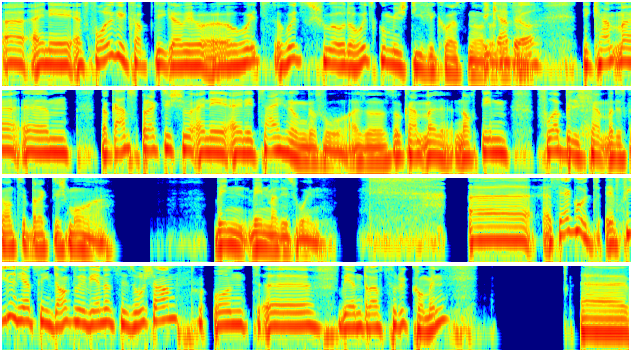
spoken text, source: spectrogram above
äh, eine Folge gehabt, die, glaube ich, äh, Holz, Holzschuhe oder Holzgummistiefel kosten hat. Ich glaube so. ja. Die kann man, ähm, da gab es praktisch schon eine, eine Zeichnung davon. Also so kann man, nach dem Vorbild kann man das Ganze praktisch machen. Wenn, wenn wir das wollen. Äh, sehr gut. Vielen herzlichen Dank. Wir werden uns das anschauen und äh, werden darauf zurückkommen. Äh,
